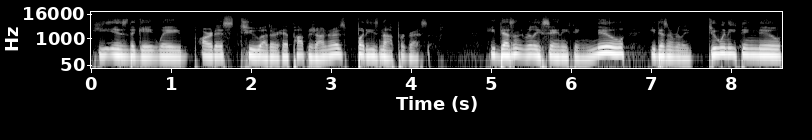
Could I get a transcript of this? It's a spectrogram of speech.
He is the gateway artist to other hip hop genres, but he's not progressive. He doesn't really say anything new. He doesn't really do anything new.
